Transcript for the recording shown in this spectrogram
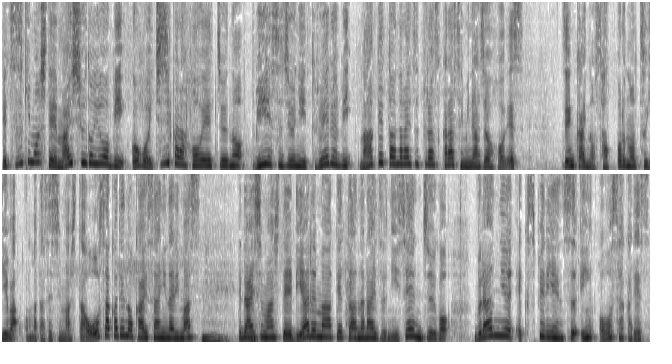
え続きまして、毎週土曜日午後1時から放映中の BS12-12 日マーケットアナライズプラスからセミナー情報です。前回の札幌の次はお待たせしました大阪での開催になります。うん、題しまして、リアルマーケットアナライズ2015、ブランニューエクスペリエンス in 大阪です。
